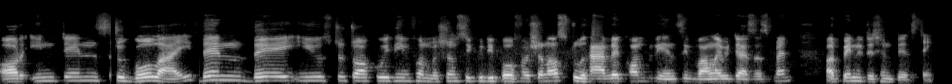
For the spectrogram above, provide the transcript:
or intends to go live, then they used to talk with information security professionals to have a comprehensive vulnerability assessment or penetration testing.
